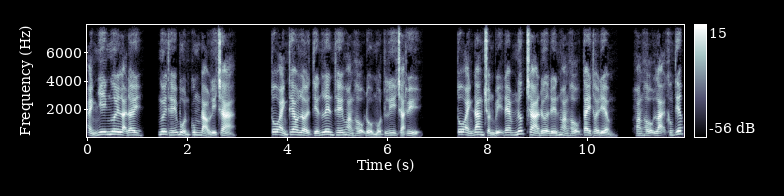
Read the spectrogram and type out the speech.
ảnh nhi ngươi lại đây, ngươi thế bổn cung đảo ly trà. Tô ảnh theo lời tiến lên thế hoàng hậu đổ một ly trà thủy. Tô ảnh đang chuẩn bị đem nước trà đưa đến hoàng hậu tay thời điểm, hoàng hậu lại không tiếp.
